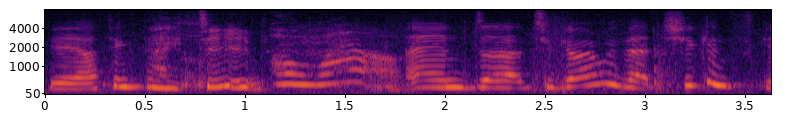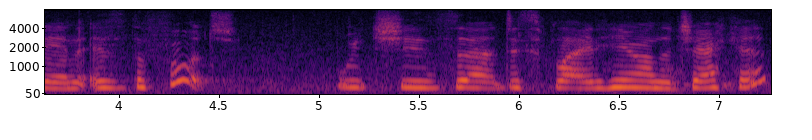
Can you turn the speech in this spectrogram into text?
Yeah, I think they did. Oh, wow. And uh, to go with that chicken skin is the foot, which is uh, displayed here on the jacket.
